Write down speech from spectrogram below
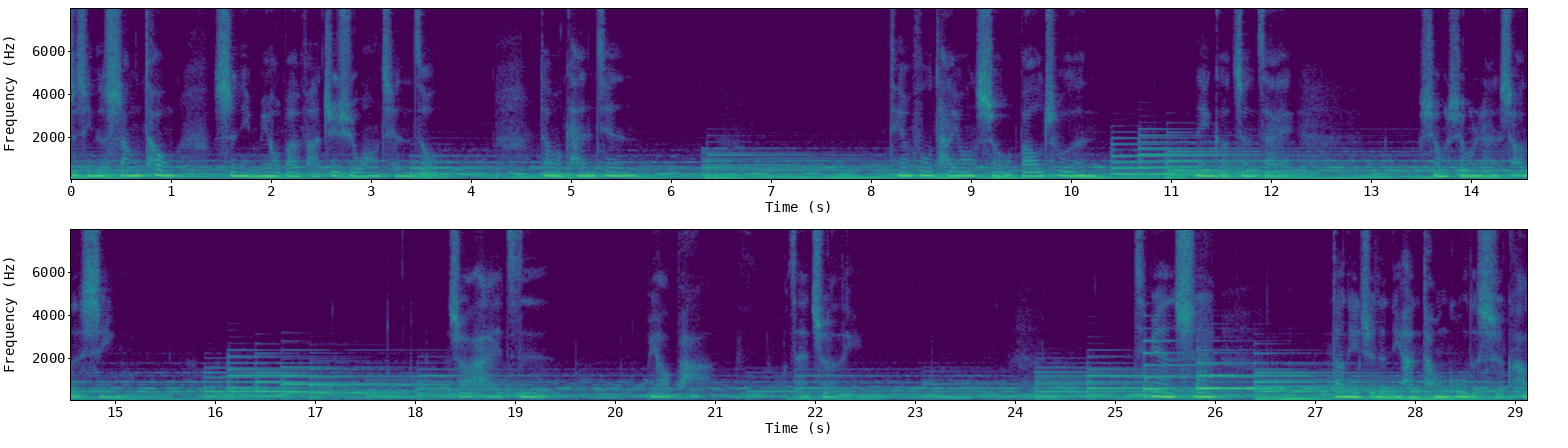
事情的伤痛使你没有办法继续往前走，但我看见天父他用手包住了那个正在熊熊燃烧的心，小：“孩子，不要怕，我在这里。”即便是当你觉得你很痛苦的时刻，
